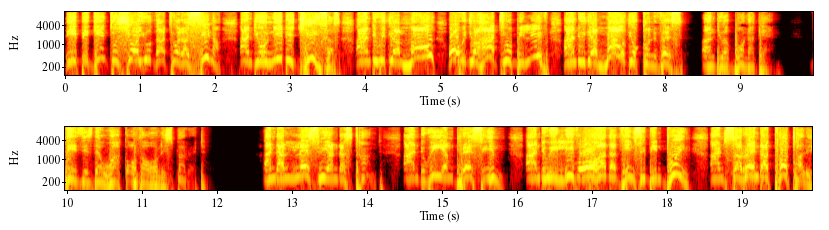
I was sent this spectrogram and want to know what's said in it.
He begins to show you that you are a sinner and you need Jesus. And with your mouth or with your heart you believe and with your mouth you confess and you are born again. This is the work of the Holy Spirit. And unless we understand and we embrace him and we leave all other things we've been doing and surrender totally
